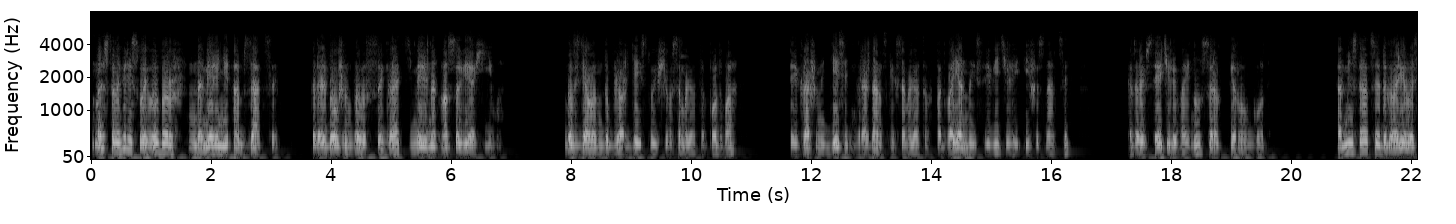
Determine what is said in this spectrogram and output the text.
Мы остановили свой выбор на мерении абзаца, который должен был сыграть мерено Осавиахима. Был сделан дублер действующего самолета по-2, перекрашены 10 гражданских самолетов под военные истребители И-16, которые встретили войну 41 -го года. Администрация договорилась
